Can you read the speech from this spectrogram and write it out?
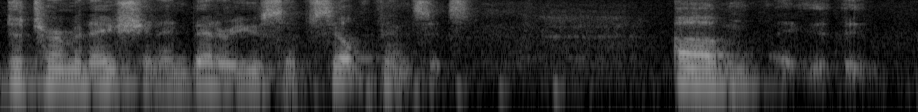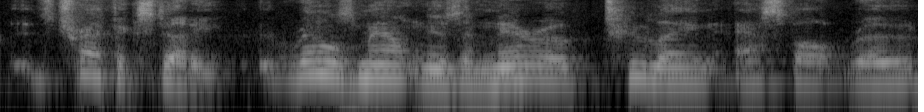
determination and better use of silt fences. Um, Traffic study. Reynolds Mountain is a narrow two-lane asphalt road.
